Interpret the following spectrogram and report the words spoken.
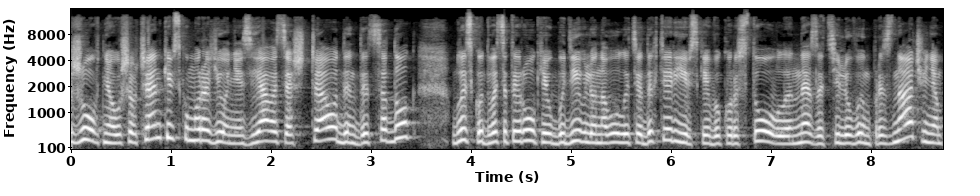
жовтня у Шевченківському районі з'явиться ще один дитсадок. Близько 20 років будівлю на вулиці Дегтярівській використовували не за цільовим призначенням,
